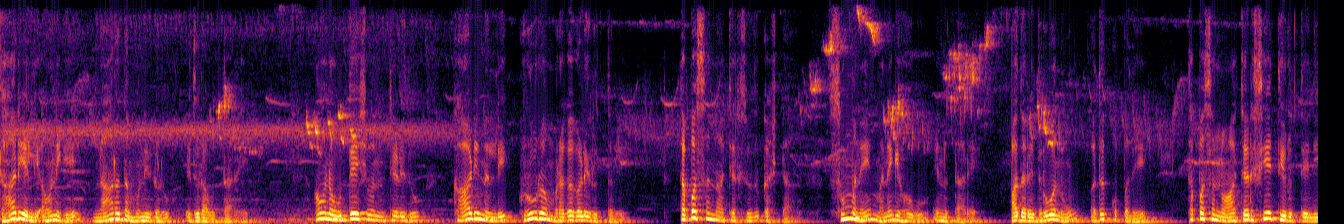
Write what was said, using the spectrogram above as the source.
ದಾರಿಯಲ್ಲಿ ಅವನಿಗೆ ನಾರದ ಮುನಿಗಳು ಎದುರಾಗುತ್ತಾರೆ. ಅವನ ಉದ್ದೇಶವನ್ನು ತಿಳಿದು ಕಾಡಿನಲ್ಲಿ ಕ್ರೂರ ಮೃಗಗಳಿರುತ್ತವೆ. ತಪಸ್ಸನ್ನು ಆಚರಿಸುವುದು ಕಷ್ಟ. ಸುಮ್ಮನೆ ಮನೆಗೆ ಹೋಗು ಎನ್ನುತ್ತಾರೆ. ಆದರೆ ಧ್ರುವನು ಅದಕ್ಕೊಪ್ಪದೆ, ತಪಸ್ಸನ್ನು ಆಚರಿಸಿಯೇ ತೀರುತ್ತೇನೆ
